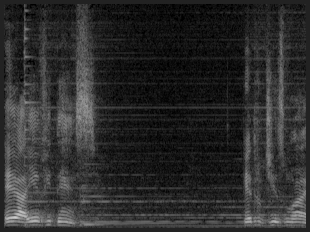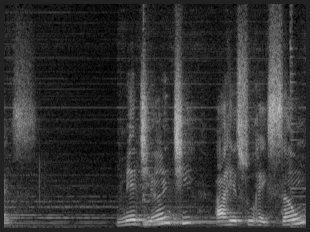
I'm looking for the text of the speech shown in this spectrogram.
é a evidência. Pedro diz mais: mediante a ressurreição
